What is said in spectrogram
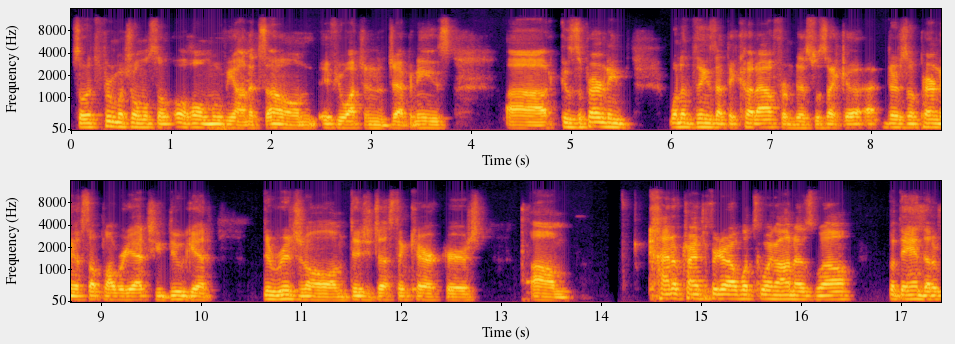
so it's pretty much almost a, a whole movie on its own if you watch it in the Japanese, because uh, apparently one of the things that they cut out from this was like a, there's apparently a subplot where you actually do get the original um, characters, um, kind of trying to figure out what's going on as well. But they end up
